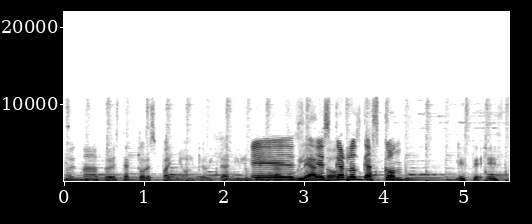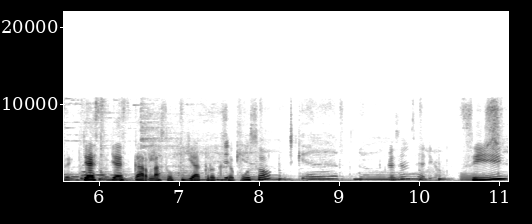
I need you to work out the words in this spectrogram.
no es nada feo este actor español que ahorita ni lo ya está Es, googleando. es Carlos Gascón. Este, este, ya es, ya es Carla Sofía, creo que se puso. ¿Es en serio? Sí.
